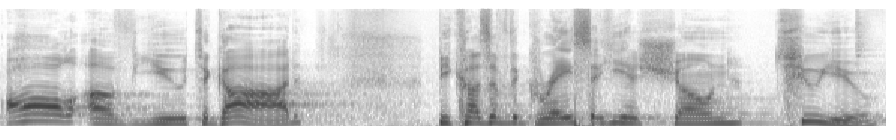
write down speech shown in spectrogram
all of you to God because of the grace that He has shown to you.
